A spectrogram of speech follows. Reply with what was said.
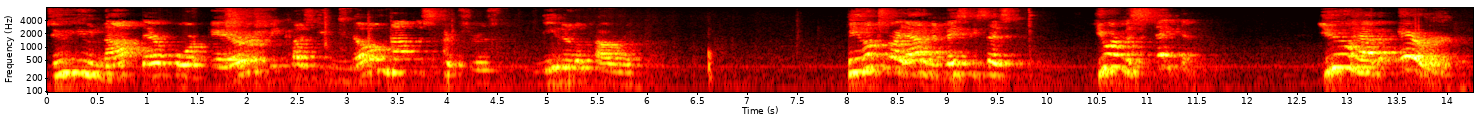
Do you not therefore err because you know not the Scriptures, neither the power of God? He looks right at him and basically says, You are mistaken. You have erred.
